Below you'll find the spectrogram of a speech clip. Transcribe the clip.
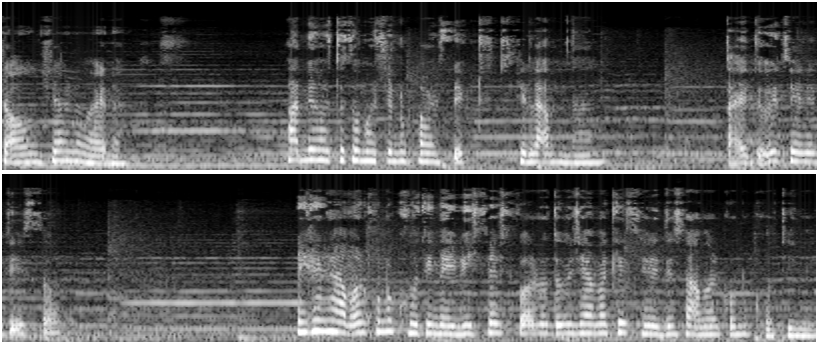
সংসার হয় না। আমি হয়তো তোমার জন্য পারফেক্ট ছিলাম না। তাই তুমি ছেড়ে দিয়েছ। এখানে আমার কোনো ক্ষতি নেই, বিশ্বাস করো, তুমি যে আমাকে ছেড়ে দিয়েছ, আমার কোনো ক্ষতি নেই।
